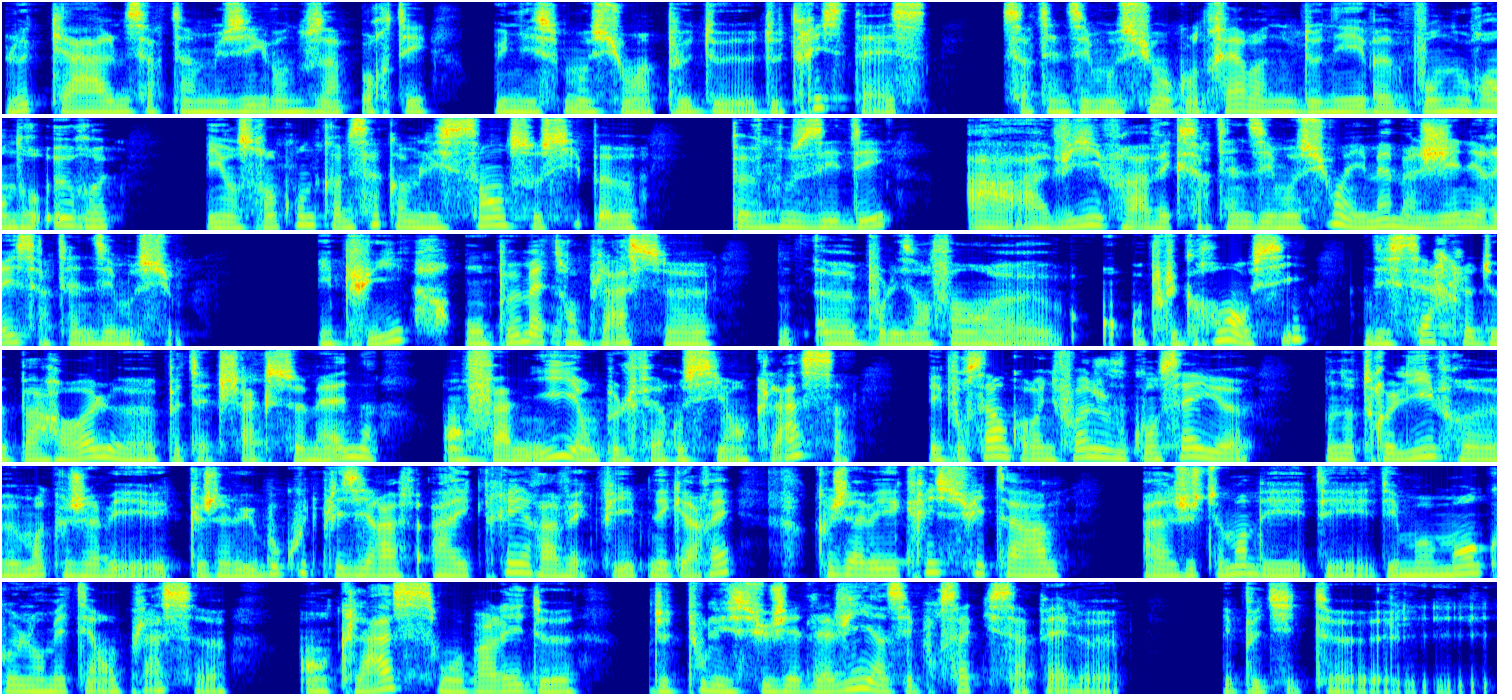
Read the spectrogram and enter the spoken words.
le calme, certaines musiques vont nous apporter une émotion un peu de, de tristesse, certaines émotions au contraire vont nous donner, vont nous rendre heureux. Et on se rend compte comme ça, comme les sens aussi peuvent, peuvent nous aider à, vivre avec certaines émotions et même à générer certaines émotions. Et puis, on peut mettre en place euh, euh, pour les enfants euh, plus grands aussi des cercles de parole, peut-être chaque semaine en famille. On peut le faire aussi en classe. Et pour ça, encore une fois, je vous conseille notre livre, moi que j'avais que j'avais eu beaucoup de plaisir à, écrire avec Philippe Négaret, que j'avais écrit suite à, justement des, des moments que l'on mettait en place en classe où on parlait de de tous les sujets de la vie. Hein. C'est pour ça qu'il s'appelle euh, les petites euh,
